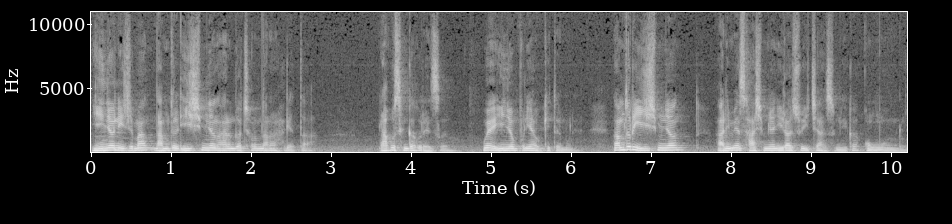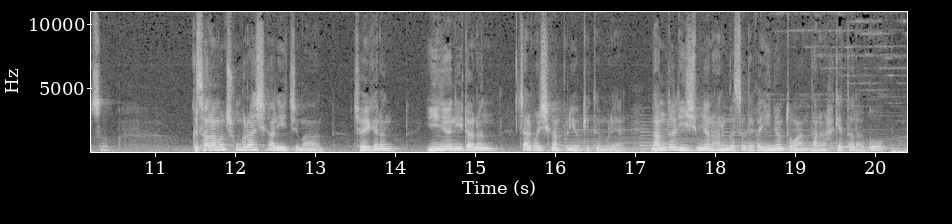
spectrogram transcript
2년이지만 남들 20년 하는 것처럼 나는 하겠다. 라고 생각을 했어요. 왜? 2년뿐이 없기 때문에. 남들은 20년 아니면 40년 일할 수 있지 않습니까? 공무원으로서. 그 사람은 충분한 시간이 있지만 저에게는 2년이라는 짧은 시간뿐이었기 때문에 남들 20년 하는 것을 내가 2년 동안 나는 하겠다라고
